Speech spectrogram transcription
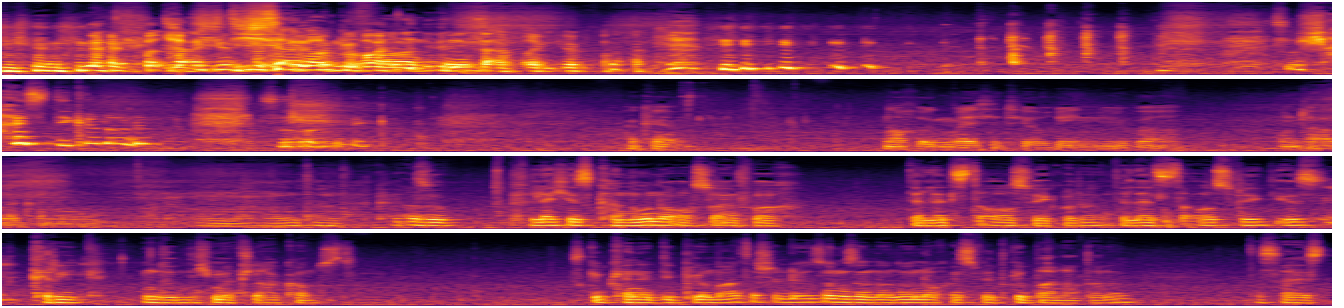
einfach Die ist einfach gefahren. Die ist einfach gefahren. So scheiße, die Kanone. So weg. Okay. Noch irgendwelche Theorien über unter aller Kanonen? Also vielleicht ist Kanone auch so einfach der letzte Ausweg, oder? Der letzte Ausweg ist Krieg, wenn du nicht mehr klarkommst. Es gibt keine diplomatische Lösung, sondern nur noch, es wird geballert, oder? Das heißt,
